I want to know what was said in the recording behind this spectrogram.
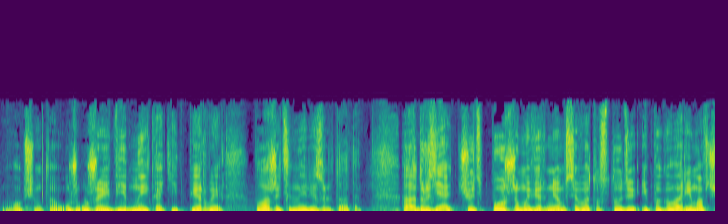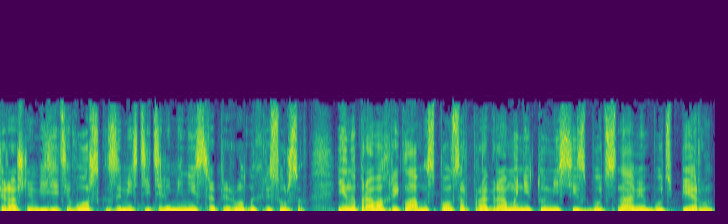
в общем-то, уже, уже видны какие-то первые положительные результаты. А, Друзья, чуть позже мы вернемся в эту студию и поговорим о вчерашнем визите в Орск заместителя министра природных ресурсов. И на правах рекламы спонсор программы «Не ту миссис». Будь с нами, будь первым.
